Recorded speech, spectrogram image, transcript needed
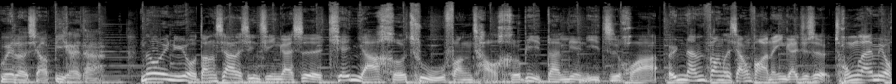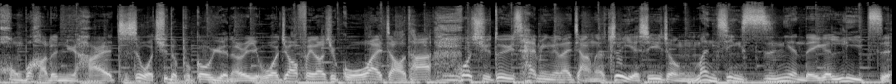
为了想要避开他。那位女友当下的心情应该是天涯何处无芳草，何必单恋一枝花。而男方的想法呢，应该就是从来没有哄不好的女孩，只是我去的不够远而已，我就要飞到去国外找她。或许对于蔡明仁来讲呢，这也是一种慢性思念的一个例子。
